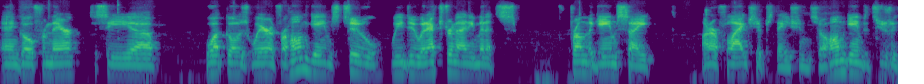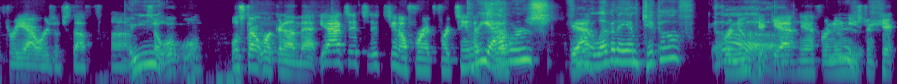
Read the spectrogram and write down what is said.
and go from there to see uh, what goes where. And for home games too, we do an extra 90 minutes from the game site on our flagship station. So home games, it's usually three hours of stuff. Um, so we'll, we'll, we'll start working on that. Yeah, it's it's it's you know for for a team three hours. Yeah, 11 a.m. kickoff for a noon kick. Yeah, yeah, for a noon Eastern kick.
